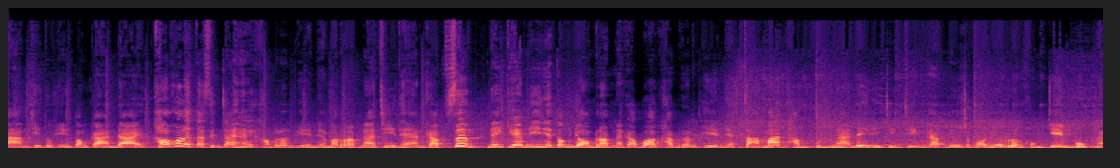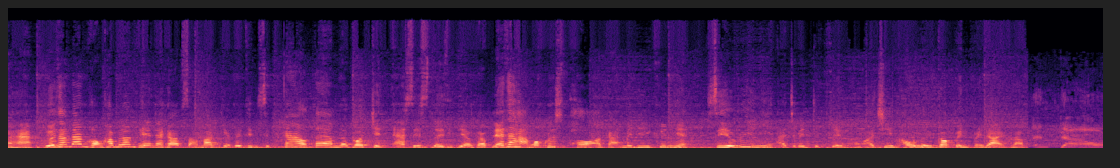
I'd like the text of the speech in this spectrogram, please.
ตามที่ตัวเองต้องการได้ เขาก็เลยตัดสินใจให้คาร์เมลอนเพนเนี่ยมารับหน้าที่แทนครับ ซึ่งในเกมนี้เนี่ยต้องยอมรับนะครับว่าคาร์เมลอนเพนเนี่ยสามารถทำผลงานได้ดีจริงๆครับโดยเฉพาะในเรื่องของเกมบุกนะฮะโดยทางด้านของคาร์เมลอนเพนนะครับสามารถเก็บได้ถึง 19 แต้มแล้วก็7แอสซิสต์เลยทีเดียวครับและถ้าหากว่าคริสพออาการไม่ดีขึ้นเนี่ย ซีรีส์นี้อาจจะเป็นจุดเปลี่ยนของอาชีพเขาเลยก็เป็นไปได้ครับ And down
